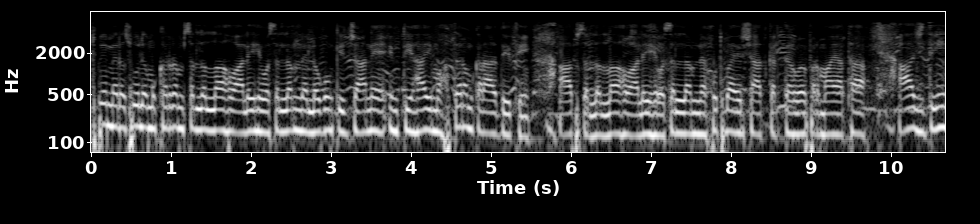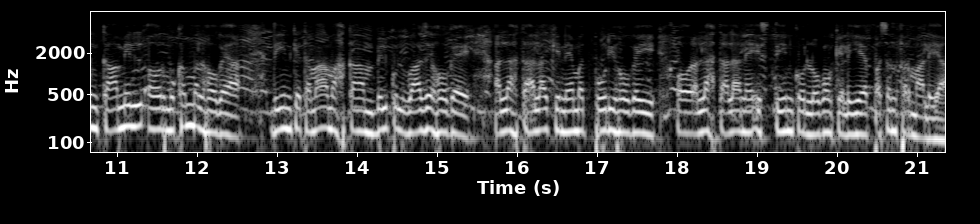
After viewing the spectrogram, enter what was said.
خطبے میں رسول مکرم صلی اللہ علیہ وسلم نے لوگوں کی جانیں انتہائی محترم قرار دی تھیں۔ آپ صلی اللہ علیہ وسلم نے خطبہ ارشاد کرتے ہوئے فرمایا تھا، آج دین کامل اور مکمل ہو گیا۔ دین کے تمام احکام بالکل واضح ہو گئے۔ اللہ تعالیٰ کی نعمت پوری ہو گئی اور اللہ تعالیٰ نے اس دین کو لوگوں کے لیے پسند فرما لیا۔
